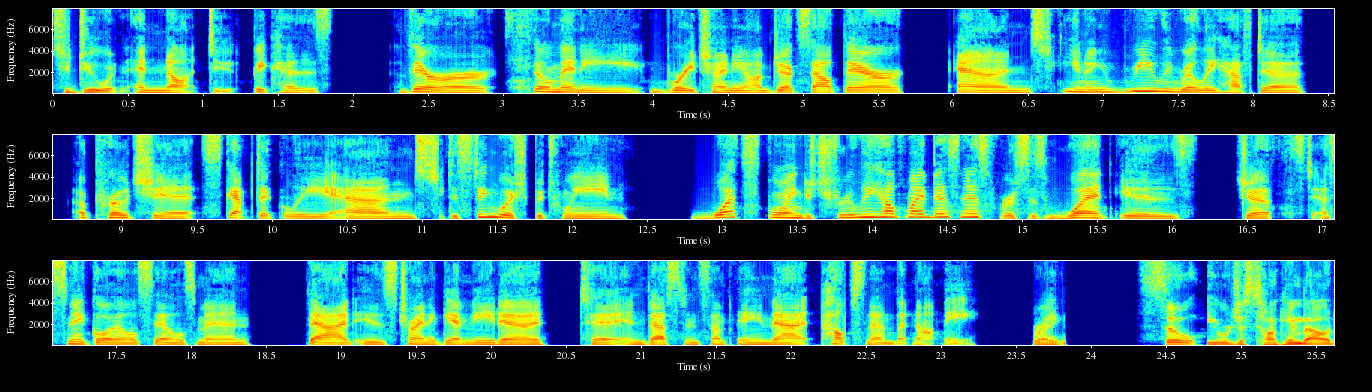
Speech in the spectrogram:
to do and not do because there are so many bright shiny objects out there and you know you really really have to approach it skeptically and distinguish between what's going to truly help my business versus what is just a snake oil salesman that is trying to get me to to invest in something that helps them, but not me. Right. So you were just talking about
